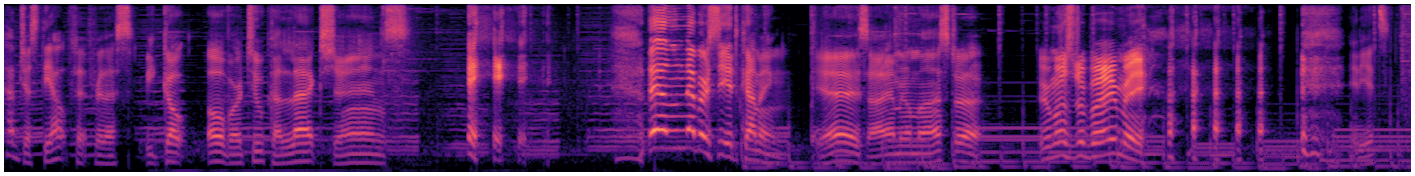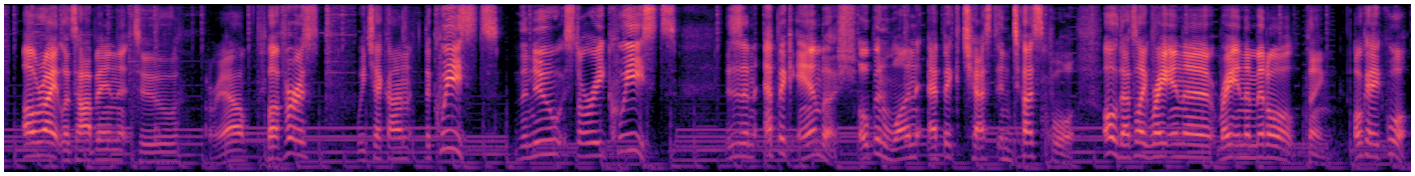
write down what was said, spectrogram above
have just the outfit for this. We go over to collections. They'll never see it coming. Yes, I am your master. You must obey me. Idiots. All right, let's hop in to Royale. But first, we check on the quests, the new story quests. This is an epic ambush. Open one epic chest in Dustpool. Oh, that's like right in the right in the middle thing. Okay, cool.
